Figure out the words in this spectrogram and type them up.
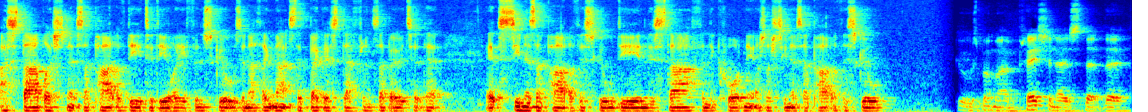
established and it's a part of day to day life in schools, and I think that's the biggest difference about it that it's seen as a part of the school day, and the staff and the coordinators are seen as a part of the school. But my impression is that the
